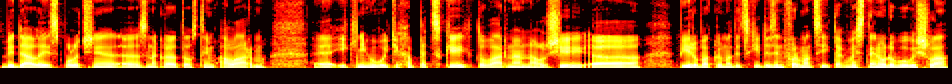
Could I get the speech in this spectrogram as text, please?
vydali společně eh, s nakladatelstvím Alarm eh, i knihu Vojtěcha Pecky, Továrna na lži, výroba klimatických dezinformací, tak ve stejnou dobu vyšla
